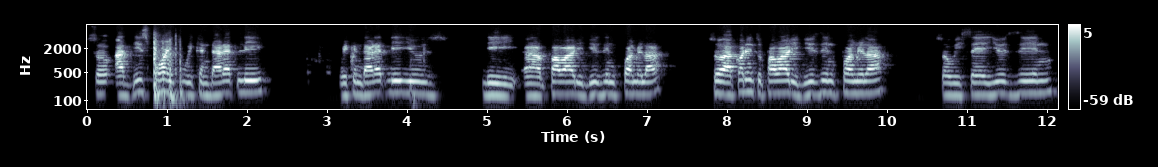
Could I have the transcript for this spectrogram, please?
So at this point, we can directly we can directly use the uh, power reducing formula. So according to power reducing formula, so we say using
